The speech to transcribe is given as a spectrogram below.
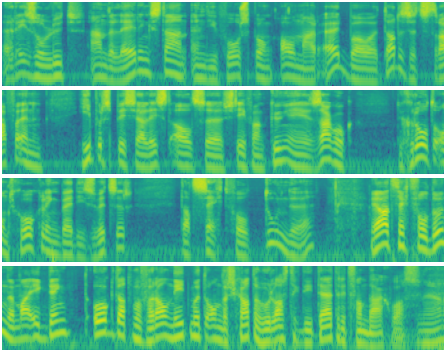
resoluut aan de leiding staan en die voorsprong al maar uitbouwen. Dat is het straffen. En een hyperspecialist als eh, Stefan Kung, en je zag ook de grote ontgoocheling bij die Zwitser, dat zegt voldoende. Ja, het zegt voldoende. Maar ik denk ook dat we vooral niet moeten onderschatten hoe lastig die tijdrit vandaag was. Ja.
